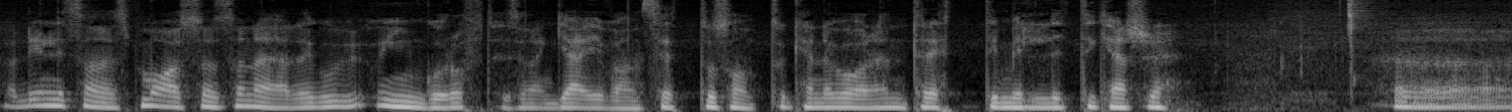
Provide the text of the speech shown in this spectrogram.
ja det är lite sån små, alltså sån här, det ingår ofta i sådana gaivanset och sånt. Då kan det vara en 30 ml kanske. Uh,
